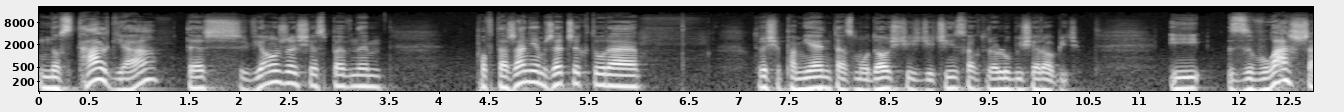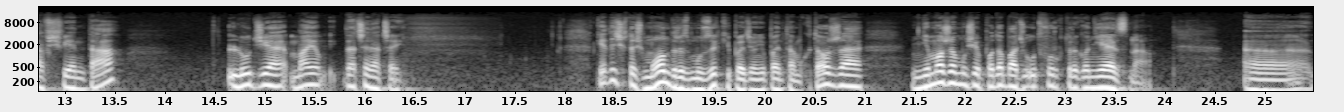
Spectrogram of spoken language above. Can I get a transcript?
nostalgia też wiąże się z pewnym powtarzaniem rzeczy, które, które się pamięta z młodości, z dzieciństwa, które lubi się robić. I zwłaszcza w święta ludzie mają, znaczy inaczej. Kiedyś ktoś mądry z muzyki powiedział, nie pamiętam kto, że nie może mu się podobać utwór, którego nie zna. E,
